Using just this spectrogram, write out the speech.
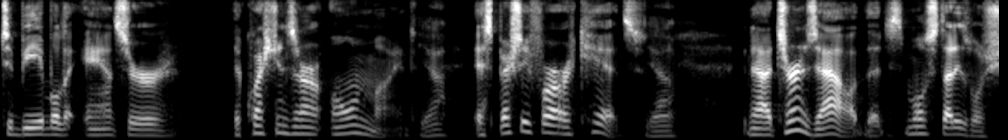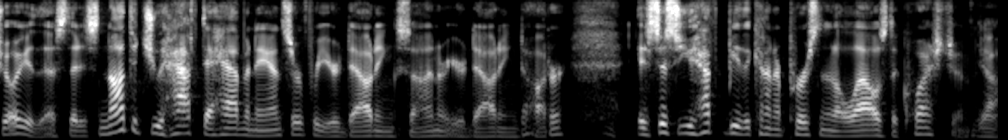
to be able to answer the questions in our own mind, Yeah. especially for our kids. Yeah. Now, it turns out that most studies will show you this that it's not that you have to have an answer for your doubting son or your doubting daughter. It's just you have to be the kind of person that allows the question. Yeah.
